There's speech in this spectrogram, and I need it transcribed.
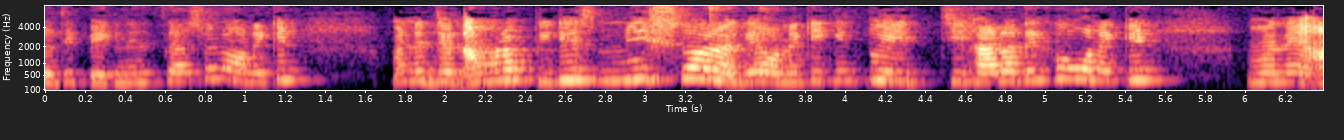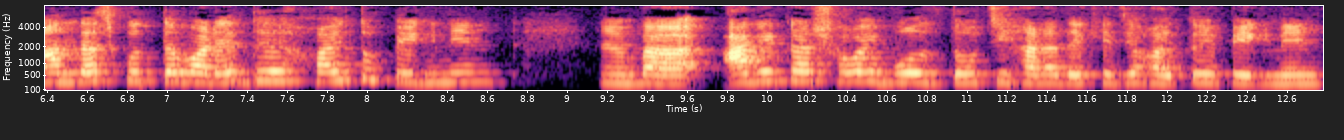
যদি প্রেগনেন্সি আসে না অনেকে মানে যে আমরা পিরিয়ডস মিস হওয়ার আগে অনেকে কিন্তু এই চেহারা দেখেও অনেকে মানে আন্দাজ করতে পারে যে হয়তো প্রেগনেন্ট বা আগেকার সবাই বলতো চেহারা দেখে যে হয়তো এই প্রেগনেন্ট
